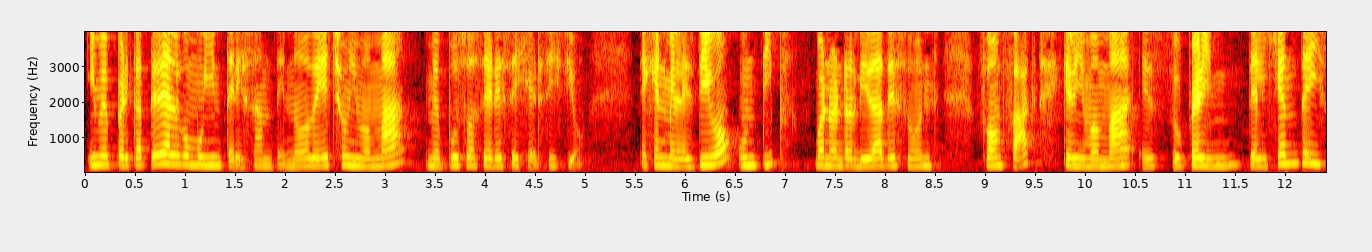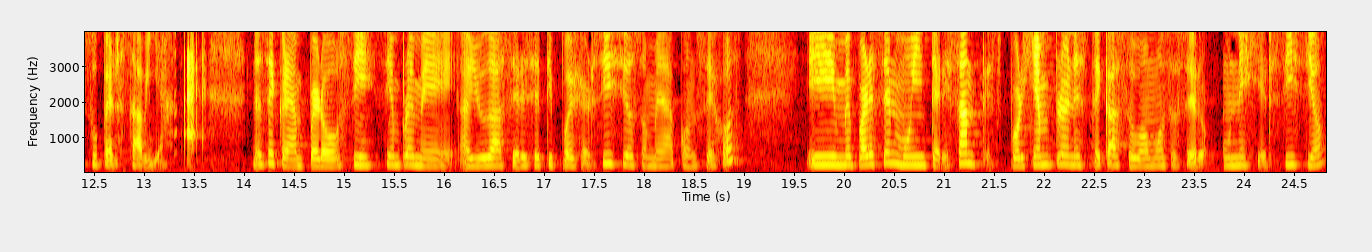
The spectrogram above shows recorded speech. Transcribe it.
y me percaté de algo muy interesante, ¿no? De hecho, mi mamá me puso a hacer ese ejercicio. Déjenme les digo un tip. Bueno, en realidad es un fun fact que mi mamá es súper inteligente y súper sabia. Ah, no se crean, pero sí, siempre me ayuda a hacer ese tipo de ejercicios o me da consejos y me parecen muy interesantes. Por ejemplo, en este caso vamos a hacer un ejercicio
